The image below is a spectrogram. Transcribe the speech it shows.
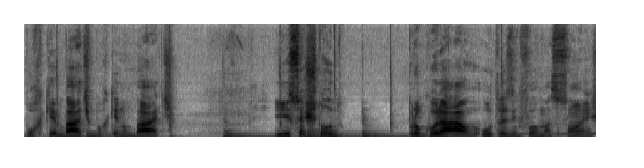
por que bate, por que não bate. E isso é estudo. Procurar outras informações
